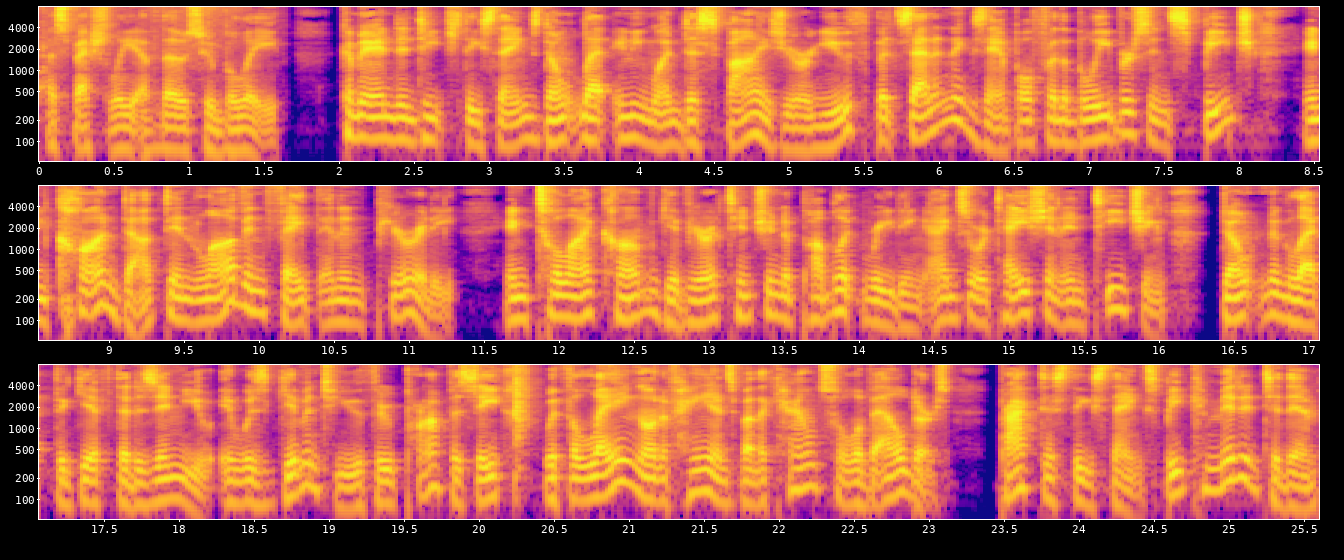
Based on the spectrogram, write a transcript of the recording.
especially of those who believe. Command and teach these things. Don't let anyone despise your youth, but set an example for the believers in speech, in conduct, in love, in faith, and in purity. Until I come, give your attention to public reading, exhortation, and teaching. Don't neglect the gift that is in you. It was given to you through prophecy with the laying on of hands by the council of elders. Practice these things. Be committed to them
